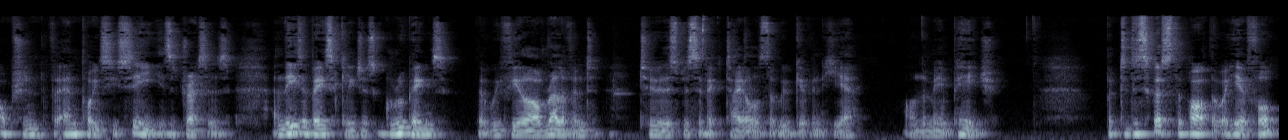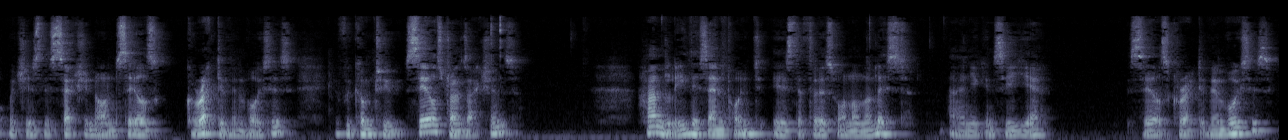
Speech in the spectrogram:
option for endpoints you see is addresses. And these are basically just groupings that we feel are relevant to the specific titles that we've given here on the main page. But to discuss the part that we're here for, which is this section on sales corrective invoices, if we come to sales transactions, handily this endpoint is the first one on the list. And you can see here sales corrective invoices.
